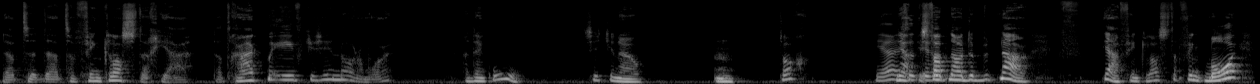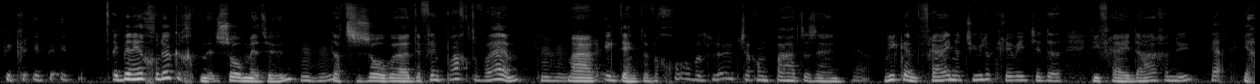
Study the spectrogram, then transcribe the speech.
dat, eh, dat vind ik lastig, ja. Dat raakt me eventjes enorm hoor. Dan denk ik, oeh, zit je nou? Hm, toch? Ja, ja, is dat, nou de... Nou, ja, vind ik lastig. Vind ik mooi. Vind ik, ik, ik, ik ben heel gelukkig met, zo met hun. Mhm, Dat ze zo... eh, dat vind ik prachtig voor hem. mhm. Maar ik denk dat we... Goh, wat leuk zeg om pa te zijn. Ja. Weekend vrij natuurlijk. Weet je, de, die vrije dagen nu. Ja. Ja,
